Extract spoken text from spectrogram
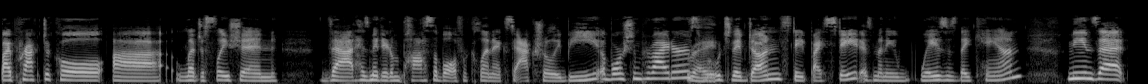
by practical uh, legislation that has made it impossible for clinics to actually be abortion providers, Right. which they've done state by state as many ways as they can, means that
